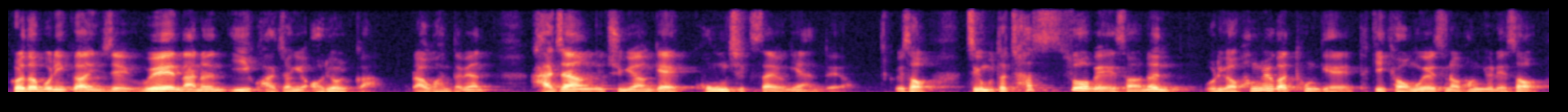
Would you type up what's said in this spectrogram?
그러다 보니까 이제 왜 나는 이 과정이 어려울까라고 한다면 가장 중요한 게 공식 사용이 안 돼요. 그래서 지금부터 첫 수업에서는 우리가 확률과 통계, 특히 경우의 수나 확률에서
